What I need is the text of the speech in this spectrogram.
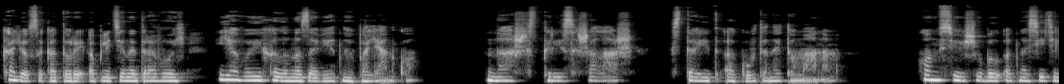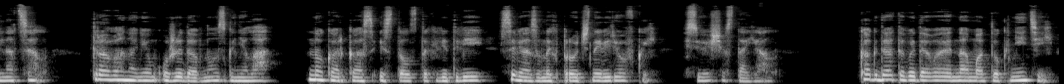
колеса которой оплетены травой, я выехала на заветную полянку. Наш скрис-шалаш стоит окутанный туманом. Он все еще был относительно цел. Трава на нем уже давно сгнила, но каркас из толстых ветвей, связанных прочной веревкой, все еще стоял. Когда-то, выдавая нам моток нитей,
